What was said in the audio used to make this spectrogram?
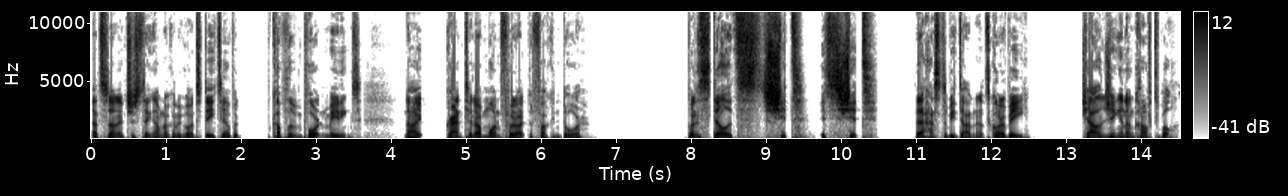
that's not interesting. I'm not going to go into detail, but a couple of important meetings. Now, granted, I'm one foot out the fucking door. But it's still, it's shit. It's shit that has to be done. And it's going to be challenging and uncomfortable.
